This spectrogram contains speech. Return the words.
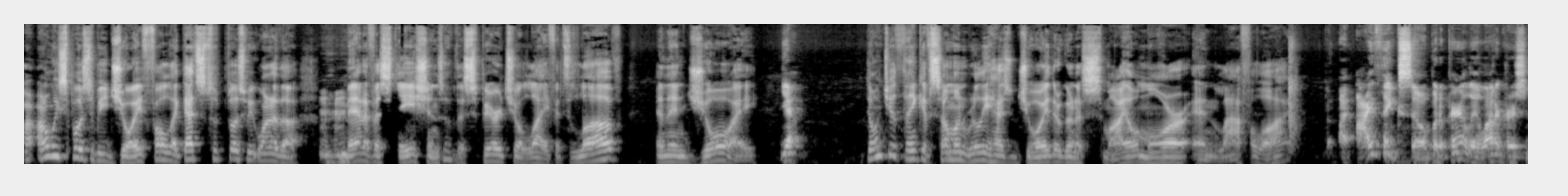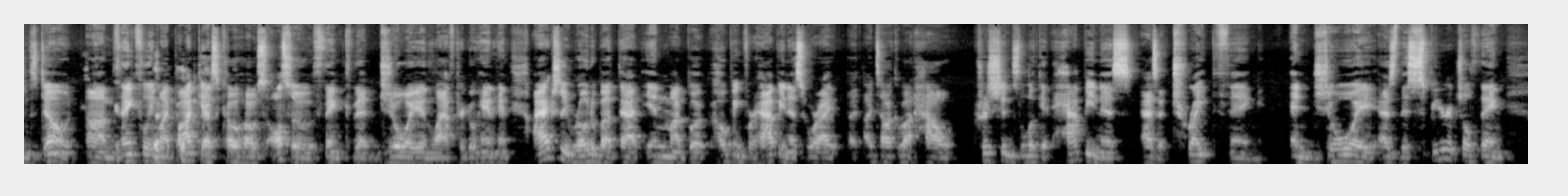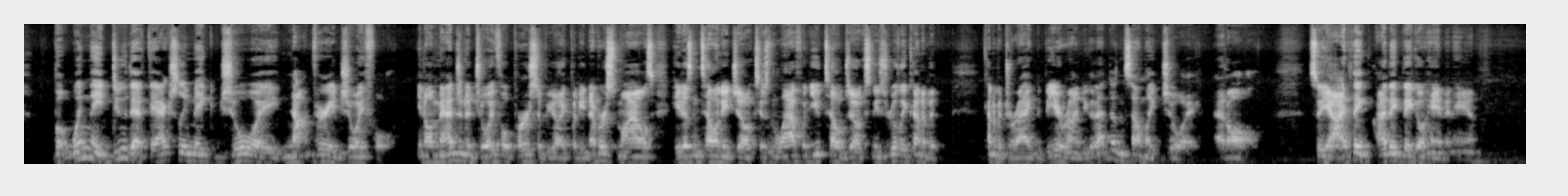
Aren't we supposed to be joyful? Like that's supposed to be one of the mm-hmm. manifestations of the spiritual life. It's love and then joy. Yeah. Don't you think if someone really has joy, they're going to smile more and laugh a lot? I, I think so, but apparently a lot of Christians don't. Um, thankfully, my podcast co-hosts also think that joy and laughter go hand in hand. I actually wrote about that in my book, Hoping for Happiness, where I, I talk about how Christians look at happiness as a trite thing and joy as this spiritual thing. But when they do that, they actually make joy not very joyful. You know, imagine a joyful person, be like, but he never smiles. He doesn't tell any jokes. He doesn't laugh when you tell jokes, and he's really kind of a kind of a drag to be around you. Go, that doesn't sound like joy at all. So yeah, I think I think they go hand in hand.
